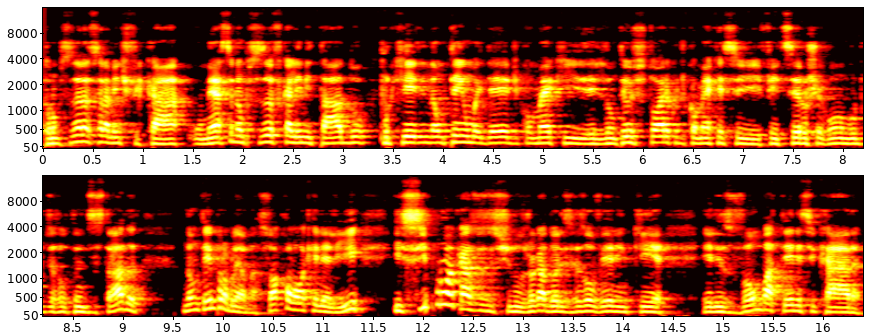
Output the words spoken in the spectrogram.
Tu não precisa necessariamente ficar. O mestre não precisa ficar limitado porque ele não tem uma ideia de como é que. Ele não tem um histórico de como é que esse feiticeiro chegou num grupo de assaltantes de estrada. Não tem problema. Só coloca ele ali. E se por um acaso os jogadores resolverem que eles vão bater nesse cara,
